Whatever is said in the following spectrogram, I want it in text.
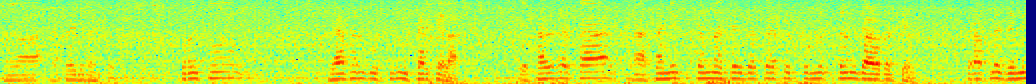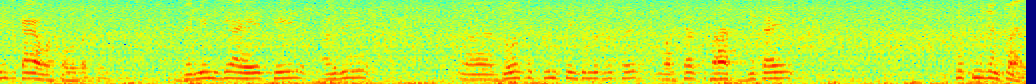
किंवा अट्रायडिन असेल. परंतु ह्या जर गोष्टीचा विचार केला एखादं जर का रासायनिक तण असेल जर का ते पूर्ण तण जाळत असेल तर आपल्या जमिनीची काय अवस्था होत असेल? जमीन जी आहे ती अगदी दोन ते तीन सेंटीमीटरचं वर्षात थरात जी काही सूक्ष्मजंतू आहे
